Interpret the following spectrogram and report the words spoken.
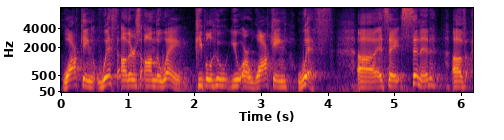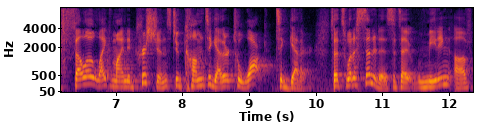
walking with others on the way, people who you are walking with. Uh, it's a synod of fellow like minded Christians to come together to walk together. So that's what a synod is it's a meeting of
